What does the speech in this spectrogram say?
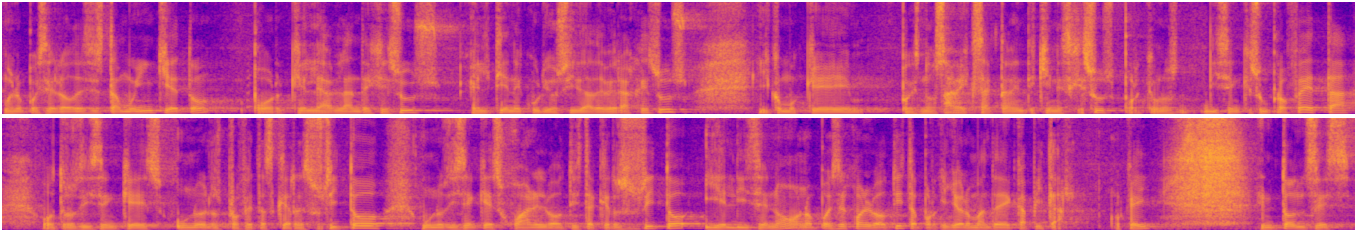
bueno, pues Herodes está muy inquieto porque le hablan de Jesús, él tiene curiosidad de ver a Jesús y como que pues no sabe exactamente quién es Jesús, porque unos dicen que es un profeta, otros dicen que es uno de los profetas que resucitó, unos dicen que es Juan el Bautista que resucitó y él dice, no, no puede ser Juan el Bautista porque yo lo mandé decapitar, ¿ok? Entonces,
